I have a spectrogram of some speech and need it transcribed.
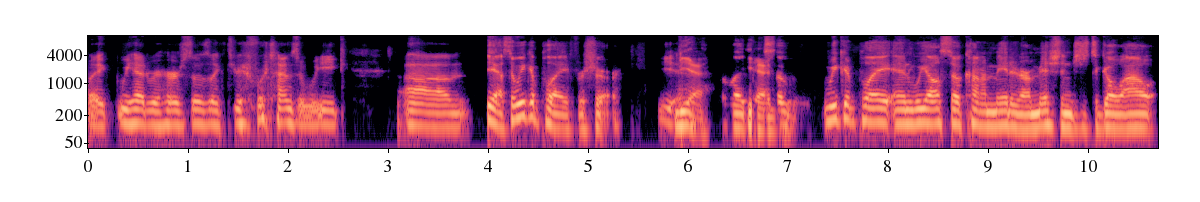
like we had rehearsals like three or four times a week um Yeah. So we could play for sure. yeah, yeah, Like, Yeah. so we could play, and we also kind of made it our mission just to go out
